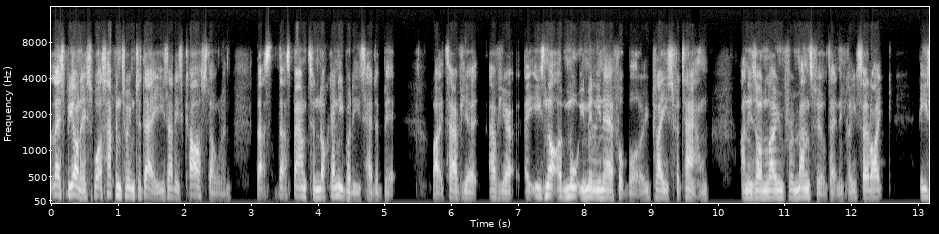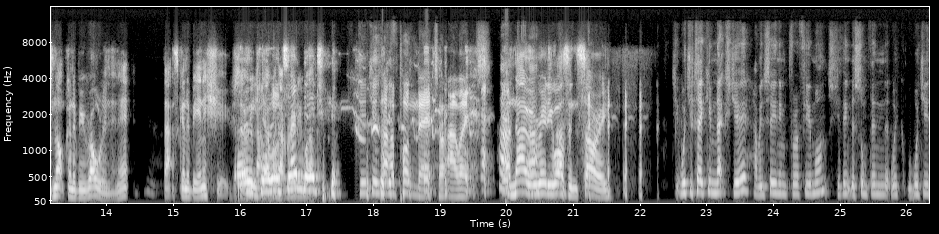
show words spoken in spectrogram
let's be honest, what's happened to him today? He's had his car stolen. That's that's bound to knock anybody's head a bit. Like to have your have your, he's not a multi-millionaire footballer. He plays for town, and he's on loan from Mansfield technically. So like, he's not going to be rolling in it. That's going to be an issue. So No he's dealt with that really well. intended. Do you- do Is that a pun there to Alex? Oh no, it really wasn't. Sorry. would you take him next year? Having seen him for a few months, do you think there's something that we would you?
